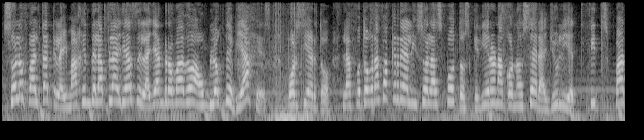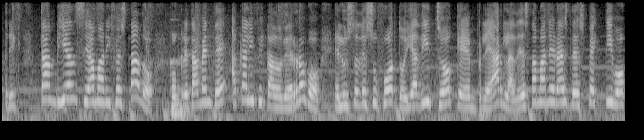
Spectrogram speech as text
Solo falta que la imagen de la playa se la hayan robado a un blog de viajes. Por cierto, la fotógrafa que realizó las fotos que dieron a conocer a Juliet Fitzpatrick también se ha manifestado. Concretamente, ha calificado de robo el uso de su foto y ha dicho que emplearla de esta manera es despectivo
